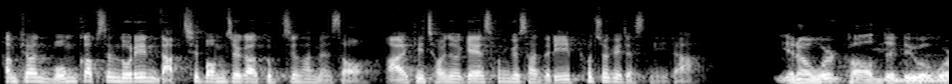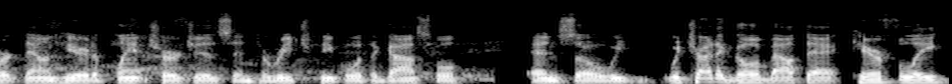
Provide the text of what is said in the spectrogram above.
한편 몸값을 노린 납치 범죄가 급증하면서 IT 전역의 선교사들이 표적이 됐습니다. You know, we're called to do a work down here to plant churches and to reach people with the gospel. And so we, we try to go about that carefully,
